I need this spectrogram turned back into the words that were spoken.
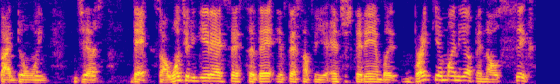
by doing just that. So I want you to get access to that if that's something you're interested in, but break your money up in those six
